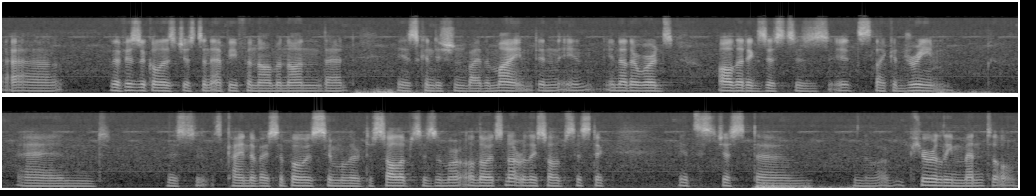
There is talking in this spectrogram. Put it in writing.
Uh, the physical is just an epiphenomenon that is conditioned by the mind. In in in other words, all that exists is it's like a dream, and this is kind of, I suppose, similar to solipsism, or although it's not really solipsistic, it's just um, you know a purely mental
